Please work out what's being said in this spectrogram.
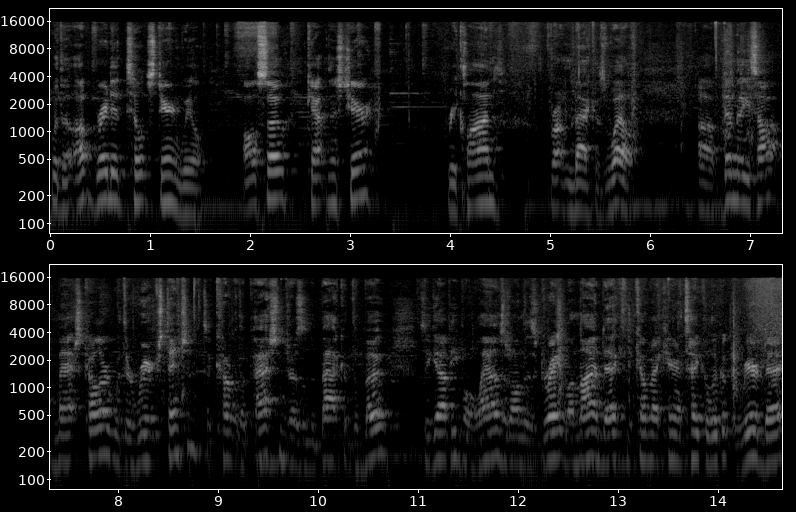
with an upgraded tilt steering wheel. Also, captain's chair, reclined front and back as well. Uh, bimini top, matched color with the rear extension to cover the passengers in the back of the boat. So you got people lounging on this great lanai deck. You come back here and take a look at the rear deck.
